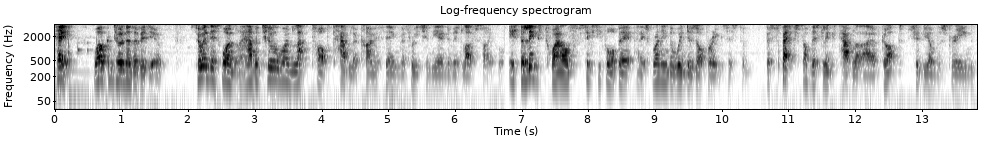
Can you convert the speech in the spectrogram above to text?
Hey, welcome to another video. So in this one, I have a two-in-one laptop tablet kind of thing that's reaching the end of its life cycle. It's the Linx 12 64-bit and it's running the Windows operating system. The specs of this Linx tablet I have got should be on the screen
